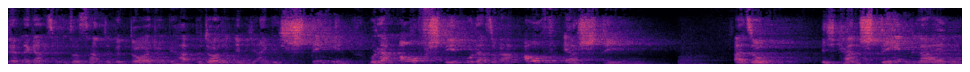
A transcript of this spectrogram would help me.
der hat eine ganz interessante Bedeutung. Der bedeutet nämlich eigentlich stehen oder aufstehen oder sogar auferstehen. Also ich kann stehen bleiben,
